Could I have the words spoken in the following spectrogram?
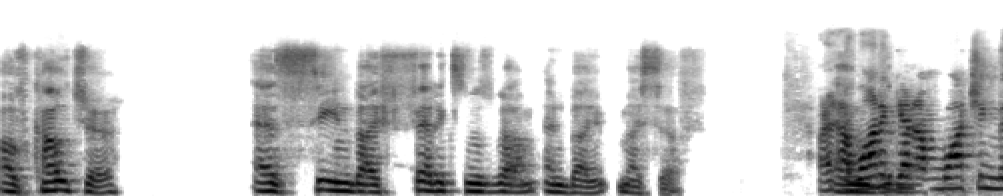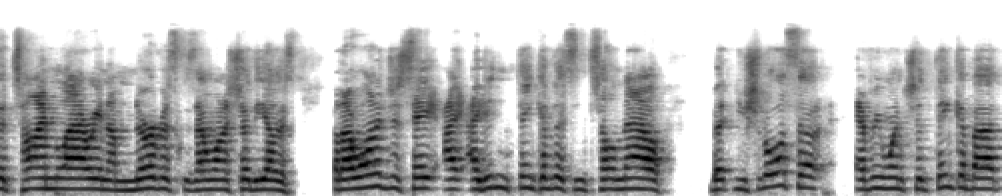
of culture, as seen by Felix Nussbaum and by myself. I, I want to get. I'm watching the time, Larry, and I'm nervous because I want to show the others. But I want to just say I, I didn't think of this until now but you should also, everyone should think about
